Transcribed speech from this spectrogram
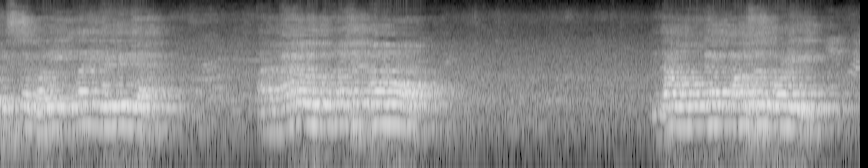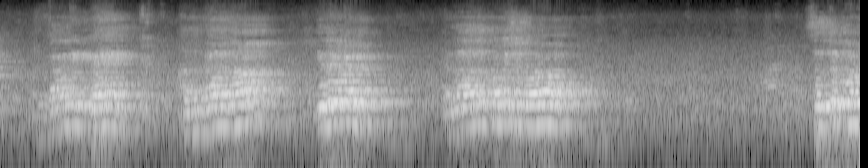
கிருஷ்ண பலி இதுதான் அந்த மேல ஒரு குமாசம் போவோம். இதான் உங்க கவசல் கோழி. கவனி பேன். அது மேலதான் இறைவன். வரும். செத்து போன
